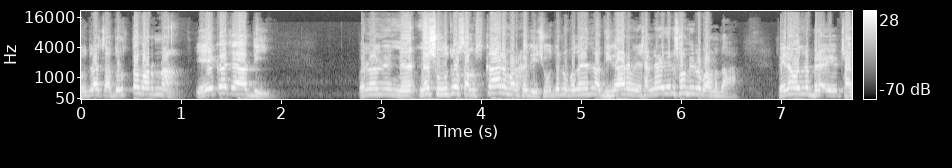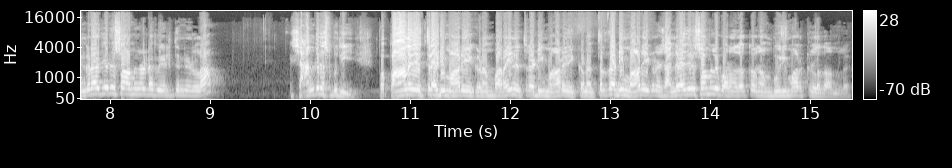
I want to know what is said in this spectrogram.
ശൂദ്ര ചതുർത്ഥ വർണ ഏകജാതി ശൂദ്ര സംസ്കാരം അർഹതി ശൂദ്രൻ ഉപദേശത്തിന് അധികാരം ശങ്കരാചാര്യ സ്വാമികൾ പറഞ്ഞതാ. പിന്നെ ശങ്കരാചാര്യ സ്വാമികളുടെ പേരിൽ തന്നെയുള്ള ശാങ്കരസ്മൃതി. ഇപ്പൊ പാണൻ എത്ര അടി മാറി നിൽക്കണം പറയുന്ന എത്ര അടി മാറി നിൽക്കണം എത്ര അടി മാറി നിൽക്കണം ശങ്കരാചാര്യ സ്വാമി പറഞ്ഞു അതൊക്കെ നമ്പൂരിമാർക്കുള്ളതാണുള്ളത്.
